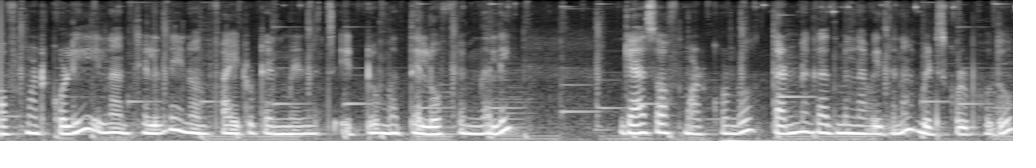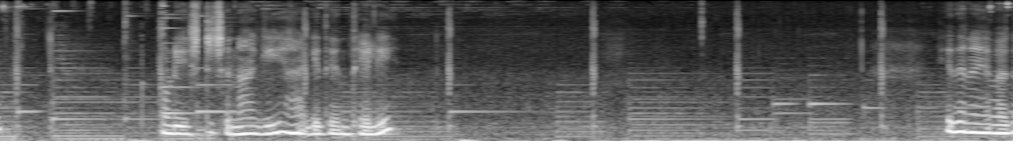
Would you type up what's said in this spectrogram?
ಆಫ್ ಮಾಡ್ಕೊಳ್ಳಿ. ಇಲ್ಲ ಅಂತ ಹೇಳಿದ್ರೆ ಇನ್ನೊಂದು ಫೈವ್ ಟು ಟೆನ್ ಮಿನಿಟ್ಸ್ ಇಟ್ಟು ಮತ್ತೆ ಲೋ ಫ್ಲೇಮ್ನಲ್ಲಿ ಗ್ಯಾಸ್ ಆಫ್ ಮಾಡಿಕೊಂಡು ತಣ್ಣಗಾದ್ಮೇಲೆ ನಾವು ಇದನ್ನು ಬಿಡಿಸ್ಕೊಳ್ಬೋದು ನೋಡಿ ಎಷ್ಟು ಚೆನ್ನಾಗಿ ಆಗಿದೆ ಅಂಥೇಳಿ ಇದನ್ನು ಇವಾಗ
